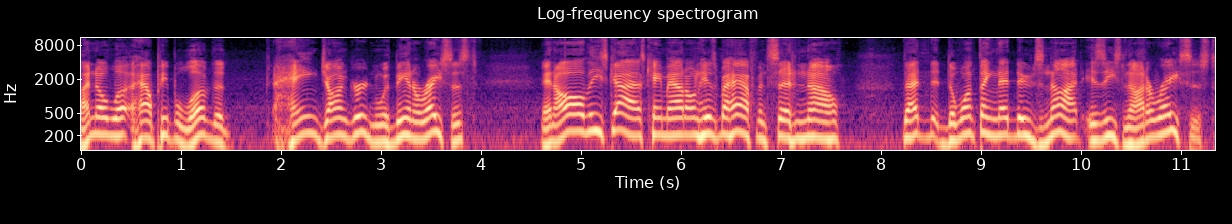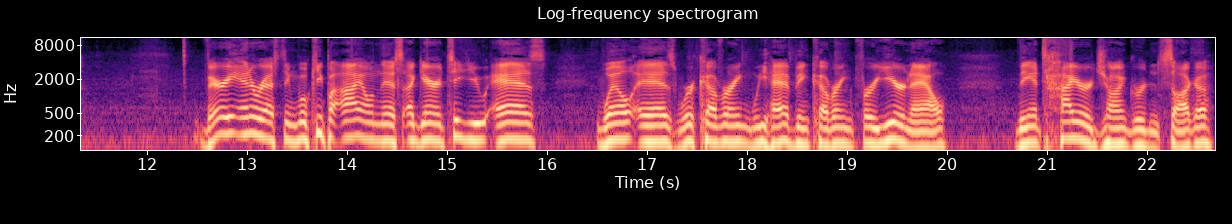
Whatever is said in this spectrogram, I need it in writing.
I know lo- how people love to hang Jon Gruden with being a racist, and all these guys came out on his behalf and said, "No, that the one thing that dude's not is he's not a racist." Very interesting. We'll keep an eye on this. I guarantee you, as well as we're covering, we have been covering for a year now, the entire Jon Gruden saga,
